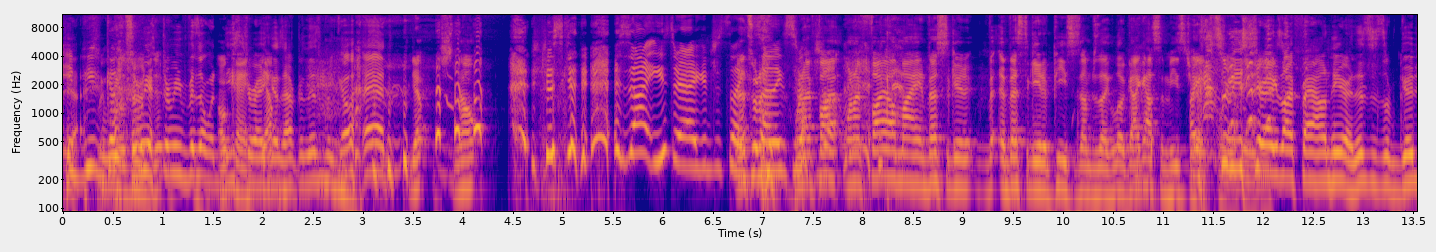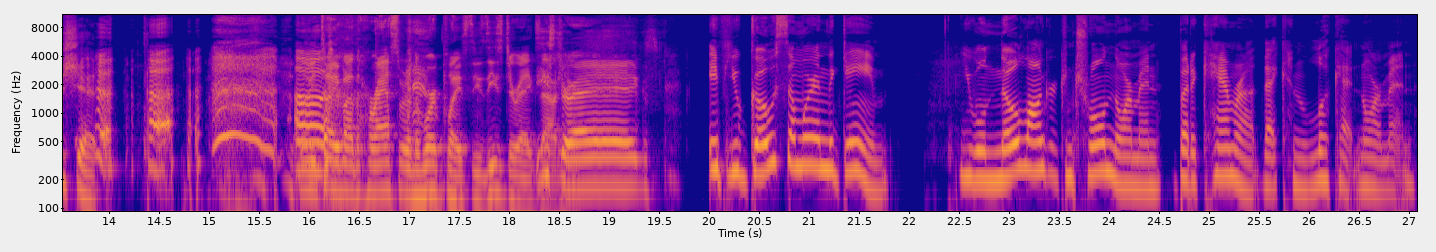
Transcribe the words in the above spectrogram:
Yeah. If you So go, So we have to revisit what Okay, Easter egg yep. is after this. But go ahead. Yep. No, just kidding. It's not Easter egg. It's just like that's what I, something when I special. fi- when I file my investigative investigative pieces. I'm just like, look, I got some Easter eggs. I got some Easter eggs I found here. This is some good shit. Let me tell you about the harassment in the workplace. These Easter eggs. out Easter here. eggs. If you go somewhere in the game, you will no longer control Norman, but a camera that can look at Norman.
